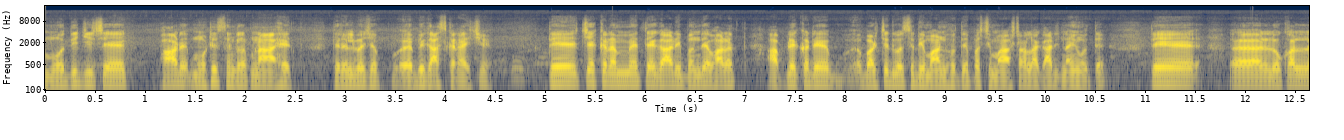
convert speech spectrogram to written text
मोदीजीचे फार मोठी संकल्पना आहेत ते रेल्वेचे विकास करायचे. त्याचे क्रम ते गाडी वंदे भारत आपल्याकडे बरेचसे दिवस डिमांड होते पश्चिम महाराष्ट्राला गाडी नाही होते. ते लोकल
